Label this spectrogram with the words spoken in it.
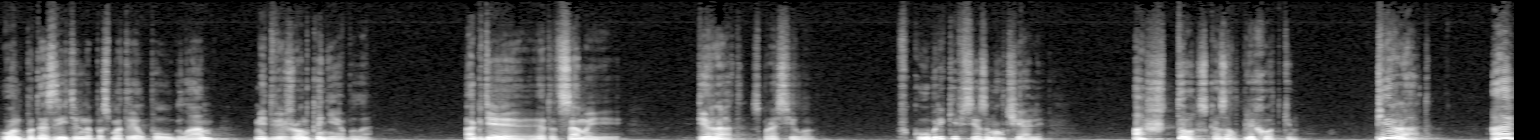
Он подозрительно посмотрел по углам, медвежонка не было. «А где этот самый пират?» – спросил он. В Кубрике все замолчали. «А что?» – сказал Плехоткин. «Пират! А?»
